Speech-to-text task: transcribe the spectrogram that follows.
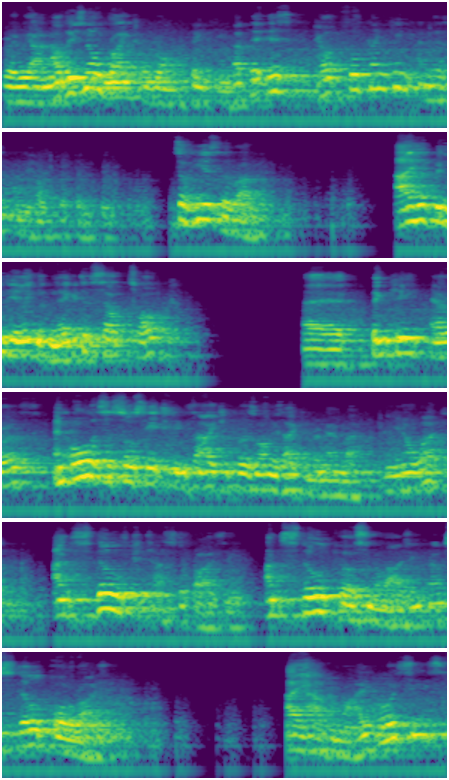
where we are. Now, there's no right or wrong thinking, but there is helpful thinking and there's unhelpful thinking. So here's the rub. I have been dealing with negative self-talk, uh, thinking errors, and all its associated anxiety for as long as I can remember. And you know what? I'm still catastrophizing. I'm still personalizing. I'm still polarizing. I have my voices,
